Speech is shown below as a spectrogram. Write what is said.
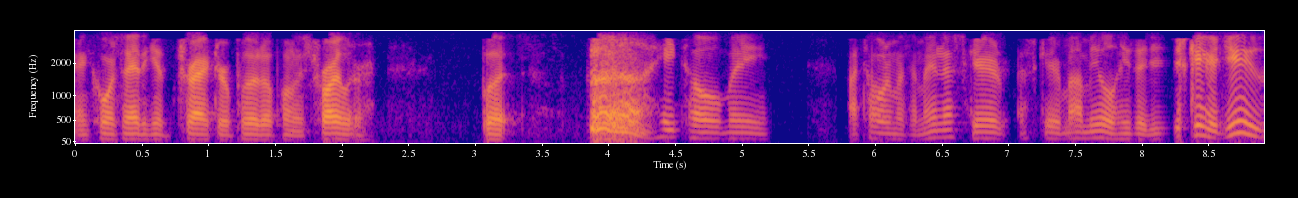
And of course, I had to get the tractor put up on his trailer. But he told me, I told him, I said, man, that scared, that scared my mule. He said, it scared you?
